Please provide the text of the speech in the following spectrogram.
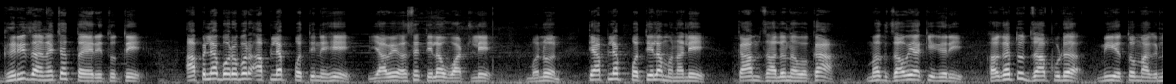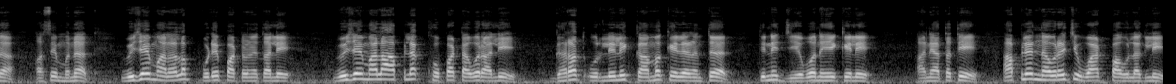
घरी जाण्याच्या तयारीत होते. आपल्याबरोबर आपल्या पतीने हे यावे असे तिला वाटले. म्हणून ते आपल्या पतीला म्हणाले काम झालं नवं का? मग जाऊया की घरी. अगं तू जा पुढं मी येतो मागणं असे म्हणत विजयमालाला पुढे पाठवण्यात आले. विजयमाला आपल्या खोपाटावर आली. घरात उरलेली कामं केल्यानंतर तिने जेवणही केले. आणि आता ते आपल्या नवऱ्याची वाट पाहू लागली.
